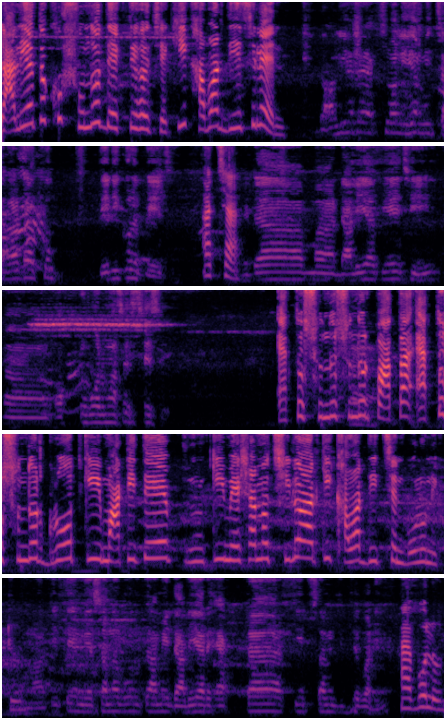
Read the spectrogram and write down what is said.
ডালিয়া তো খুব সুন্দর দেখতে হয়েছে। কি খাবার দিয়েছিলেন? ডালিয়াটা অ্যাকচুয়ালি আমি চারাটা খুব দেরি করে পেয়েছি। আচ্ছা। এটা ডালিয়া পেয়েছি অক্টোবর মাসের শেষে। এত সুন্দর সুন্দর হ্যাঁ। পাতা এত সুন্দর গ্রোথ কি মাটিতে কি মেশানো ছিল আর কি খাবার দিচ্ছেন? বলুন একটু। মাটিতে মেশানো বলতে আমি ডালিয়ার একটা টিপস আমি দিতে পারি। হ্যাঁ বলুন।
